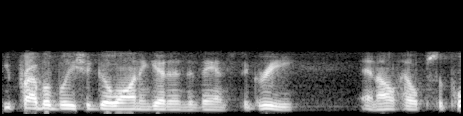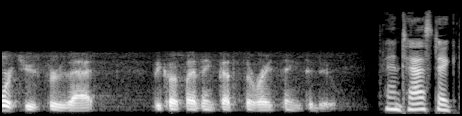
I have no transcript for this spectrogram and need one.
you probably should go on and get an advanced degree, and I'll help support you through that because I think that's the right thing to do. Fantastic.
